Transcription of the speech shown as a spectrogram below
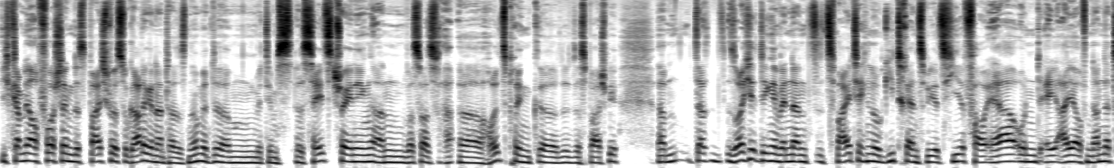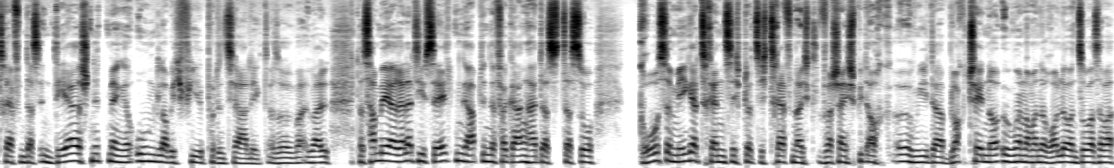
Ich kann mir auch vorstellen, das Beispiel, was du gerade genannt hast, ne, mit, ähm, mit dem Sales Training an was was äh, Holzbrink, äh, das Beispiel. Ähm, das, solche Dinge, wenn dann zwei Technologietrends wie jetzt hier VR und AI aufeinandertreffen, dass in der Schnittmenge unglaublich viel Potenzial liegt. Also weil, weil das haben wir ja relativ selten gehabt in der Vergangenheit, dass, dass so große Megatrends sich plötzlich treffen. Ich, wahrscheinlich spielt auch irgendwie da Blockchain noch, irgendwann nochmal eine Rolle und sowas, aber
